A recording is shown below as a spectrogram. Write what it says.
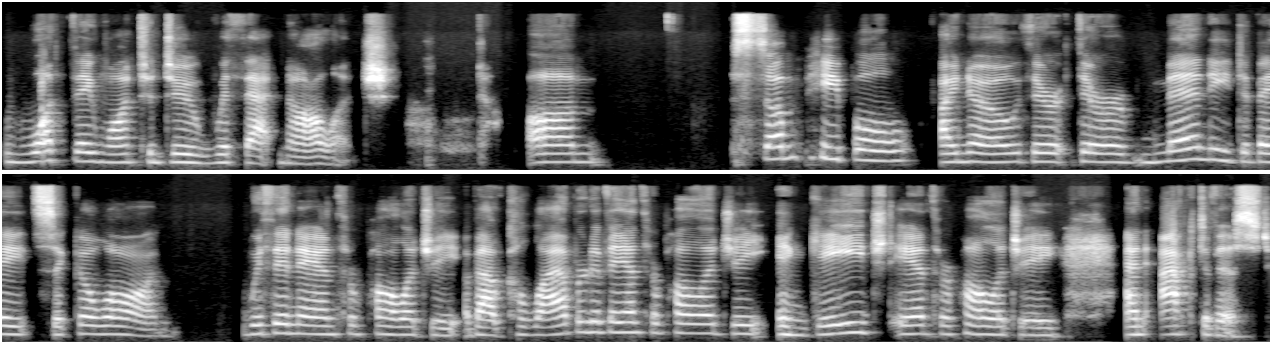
what they want to do with that knowledge. Um, some people I know there there are many debates that go on within anthropology about collaborative anthropology, engaged anthropology, and activist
